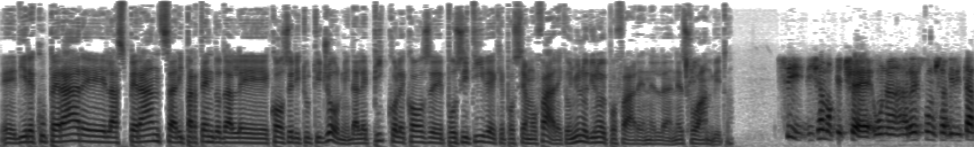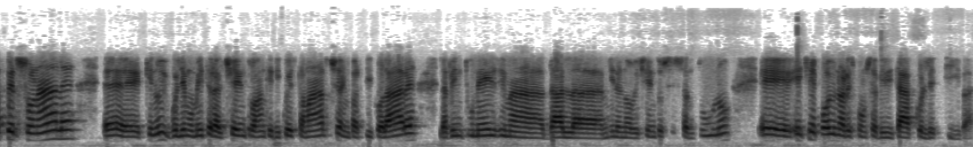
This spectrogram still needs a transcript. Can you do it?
eh, di recuperare la speranza ripartendo dalle cose di tutti i giorni, dalle piccole cose positive che possiamo fare, che ognuno di noi può fare nel, nel suo ambito. Diciamo che c'è una responsabilità personale eh, che noi vogliamo mettere al centro anche di questa marcia, in particolare la ventunesima dal 1961 e, e c'è poi una responsabilità collettiva.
